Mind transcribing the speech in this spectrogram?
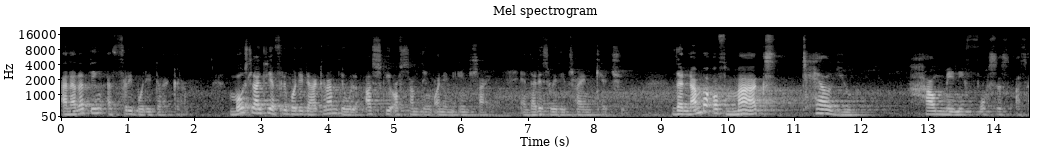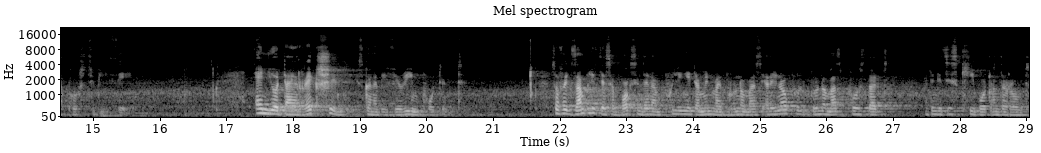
Another thing, a free body diagram. Most likely a free body diagram, they will ask you of something on an incline, and that is where they try and catch you. The number of marks tell you how many forces are supposed to be there. And your direction is going to be very important. So for example, if there's a box and then I'm pulling it, I'm in my Bruno Mars area. You know, Bruno Mars post that, I think it's his keyboard on the road.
